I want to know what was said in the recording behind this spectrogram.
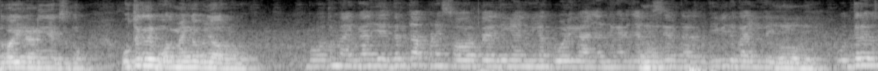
ਦਵਾਈ ਲੈਣੀ ਹੈ ਕਿਸੇ ਤੋਂ ਉੱਥੇ ਕਹਿੰਦੇ ਬਹੁਤ ਮਹਿੰਗਾ ਪੰਜਾਬ ਨਾਲੋਂ ਬਹੁਤ ਮਹਿੰਗਾ ਜੀ ਇੱਧਰ ਤਾਂ ਆਪਣੇ 100 ਰੁਪਏ ਦੀਆਂ ਇੰਨੀਆਂ ਗੋਲੀਆਂ ਆ ਜਾਂਦੀਆਂ ਨੇ ਜੇ ਆਪਾਂ ਹੂੰ। ਸਿਰ ਦਰਦ ਦੀ ਵੀ ਦਵਾਈ ਲਈ ਹੂੰ। ਉਧਰ ਉਸ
